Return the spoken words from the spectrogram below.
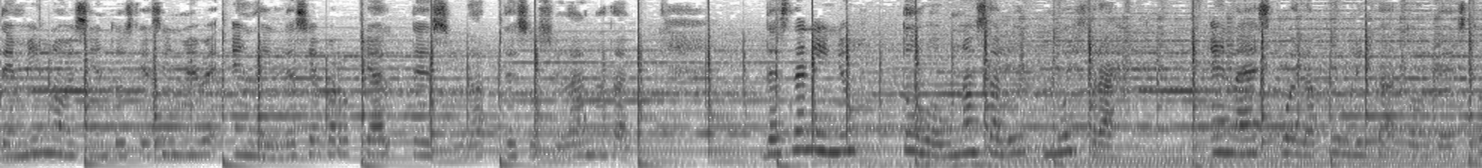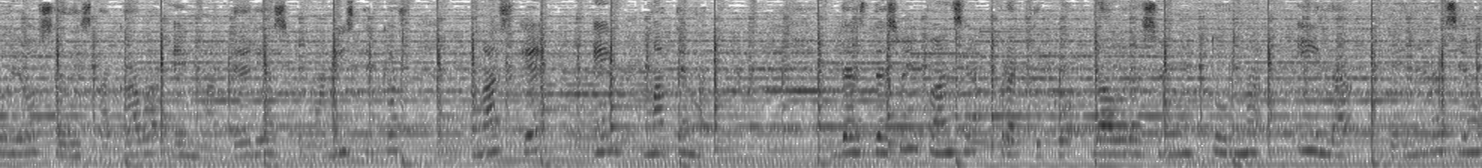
de 1919 en la iglesia parroquial de, de su ciudad natal. Desde niño tuvo una salud muy frágil. En la escuela pública donde estudió se destacaba en materias humanísticas más que en matemáticas. Desde su infancia practicó la oración nocturna y la veneración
